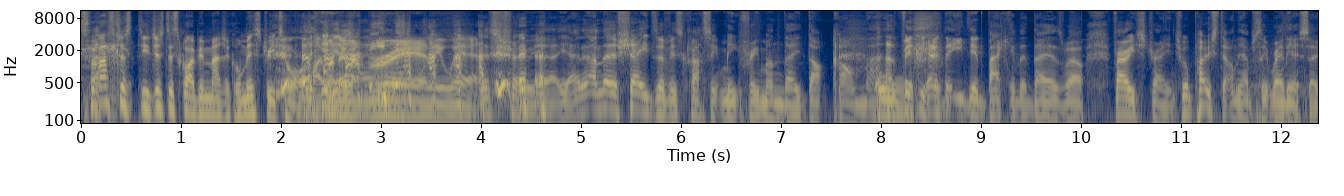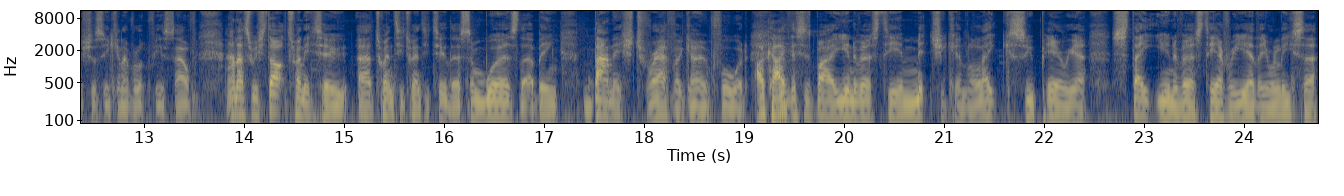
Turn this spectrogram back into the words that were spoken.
But that's just you're just describing Magical Mystery Tour, like when they went really weird. It's true, yeah, yeah. And there's shades of his classic meatfreemonday.com uh, video that he did back in the day as well. Very strange. We'll post it on the Absolute Radio social so you can have a look for yourself. And as we start 22, uh, 2022, there's some words that are being banished forever going forward. Okay. Uh, this is by a university in Michigan, Lake Superior State University. Every year they release a,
